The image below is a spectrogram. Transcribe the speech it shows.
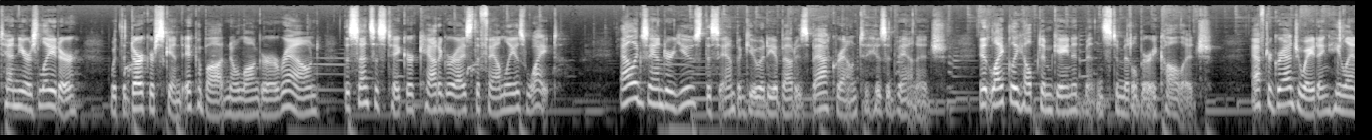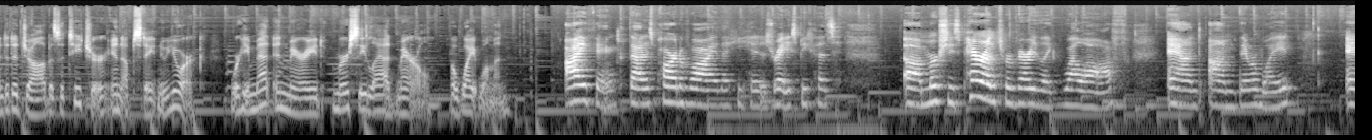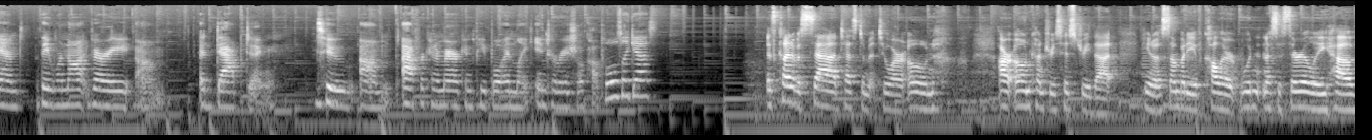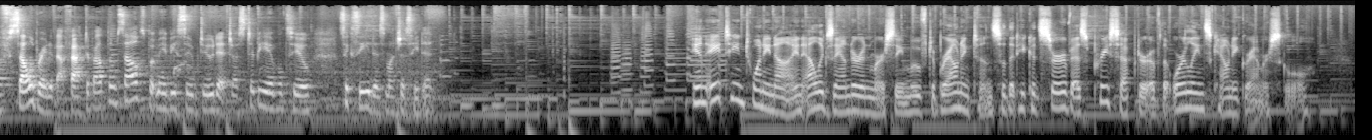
Ten years later, with the darker skinned Ichabod no longer around, the census taker categorized the family as white. Alexander used this ambiguity about his background to his advantage. It likely helped him gain admittance to Middlebury College. After graduating, he landed a job as a teacher in upstate New York, where he met and married Mercy Ladd Merrill, a white woman. I think that is part of why that he hid his race because uh, Mercy's parents were very like well off, and um, they were white, and they were not very um, adapting to um, African American people and like interracial couples, I guess it's kind of a sad testament to our own our own country's history that you know somebody of color wouldn't necessarily have celebrated that fact about themselves but maybe subdued it just to be able to succeed as much as he did in 1829, Alexander and Mercy moved to Brownington so that he could serve as preceptor of the Orleans County Grammar School.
